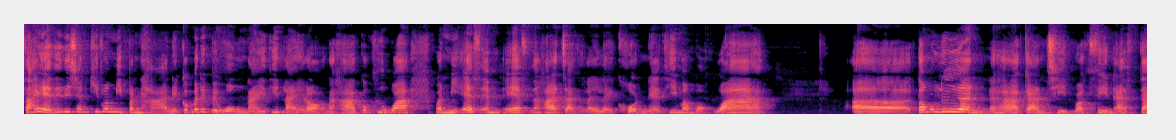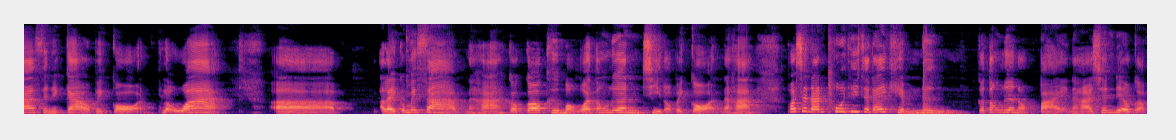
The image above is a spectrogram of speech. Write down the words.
สาเหตุที่ดิฉันคิดว่ามีปัญหาเนี่ยก็ไม่ได้ไปวงในที่ไหนหรอกนะคะ ก็คือว่ามันมี SMS นะคะจากหลาย ๆ คนเนี่ยที่มาบอกว่า ต้องเลื่อนนะคะการฉีดวัคซีนแอสตราเซเนกาไปก่อน เพราะว่าอะไรก็ไม่ทราบนะคะก็ก็คือบอกว่าต้องเลื่อนฉีดออกไปก่อนนะคะ เพราะฉะนั้นผู้ที่จะได้เข็มหนึ่งก็ต้องเลื่อนออกไปนะคะ เช่นเดียวกับ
